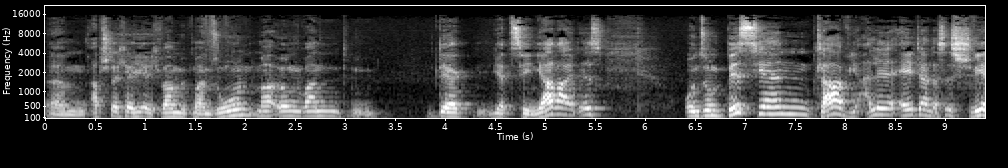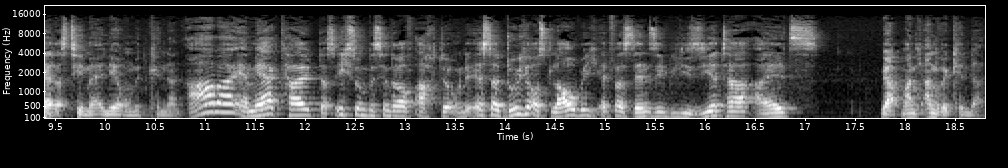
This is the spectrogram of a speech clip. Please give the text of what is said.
ähm, Abstecher hier. Ich war mit meinem Sohn mal irgendwann, der jetzt zehn Jahre alt ist. Und so ein bisschen, klar, wie alle Eltern, das ist schwer, das Thema Ernährung mit Kindern. Aber er merkt halt, dass ich so ein bisschen darauf achte und er ist da durchaus, glaube ich, etwas sensibilisierter als ja, manch andere Kinder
